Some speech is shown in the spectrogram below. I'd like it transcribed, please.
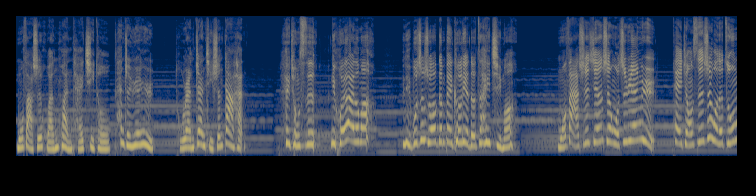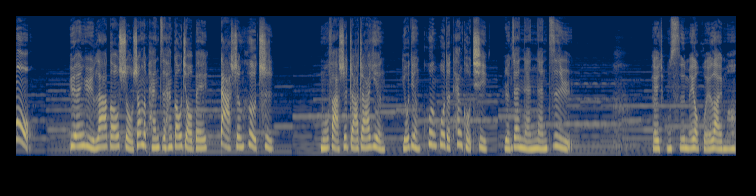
魔法师缓缓抬起头，看着渊羽，突然站起身，大喊：“黑琼斯，你回来了吗？你不是说要跟贝克列德在一起吗？”魔法师先生，我是渊羽，佩琼斯是我的祖母。渊宇拉高手上的盘子和高脚杯，大声呵斥。魔法师眨眨眼，有点困惑的叹口气，仍在喃喃自语：“黑琼斯没有回来吗？”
